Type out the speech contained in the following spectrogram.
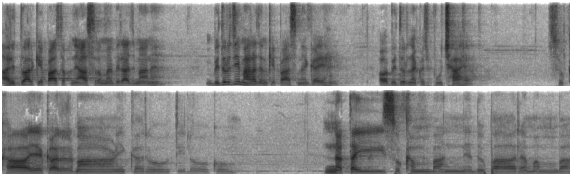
हरिद्वार के पास अपने आश्रम में विराजमान हैं। विदुर जी महाराज उनके पास में गए हैं और विदुर ने कुछ पूछा है। सुखाय कर्माणि करोति लोको, न तई सुखम बान्य दुपारमंबा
